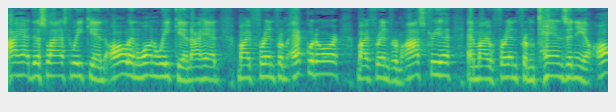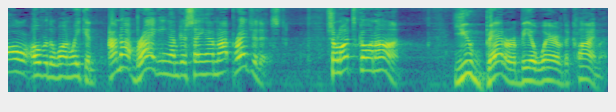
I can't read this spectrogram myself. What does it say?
I had this last weekend, all in one weekend. I had my friend from Ecuador, my friend from Austria, and my friend from Tanzania, all over the one weekend. I'm not bragging, I'm just saying I'm not prejudiced. So what's going on? You better be aware of the climate.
